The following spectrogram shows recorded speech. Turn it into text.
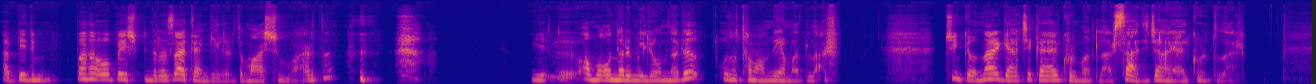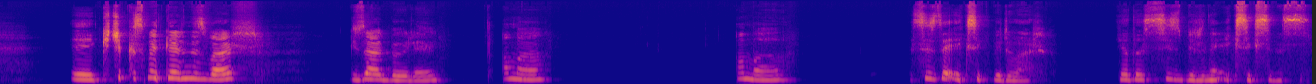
Ha, benim bana o 5000 lira zaten gelirdi maaşım vardı. Ama onların milyonları onu tamamlayamadılar. Çünkü onlar gerçek hayal kurmadılar. Sadece hayal kurdular. Ee, küçük kısmetleriniz var. Güzel böyle. Ama ama sizde eksik biri var. Ya da siz birine eksiksiniz.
